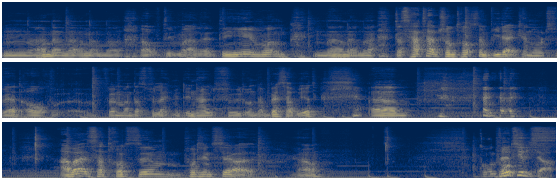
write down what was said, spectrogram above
Na, na, na, na, na. Auf die Malediven. Na, na, na. Das hat halt schon trotzdem Wiedererkennungswert, auch äh, wenn man das vielleicht mit Inhalt füllt und dann besser wird. Ähm, aber es hat trotzdem Potenzial. Ja. Grundsätzlich ja.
